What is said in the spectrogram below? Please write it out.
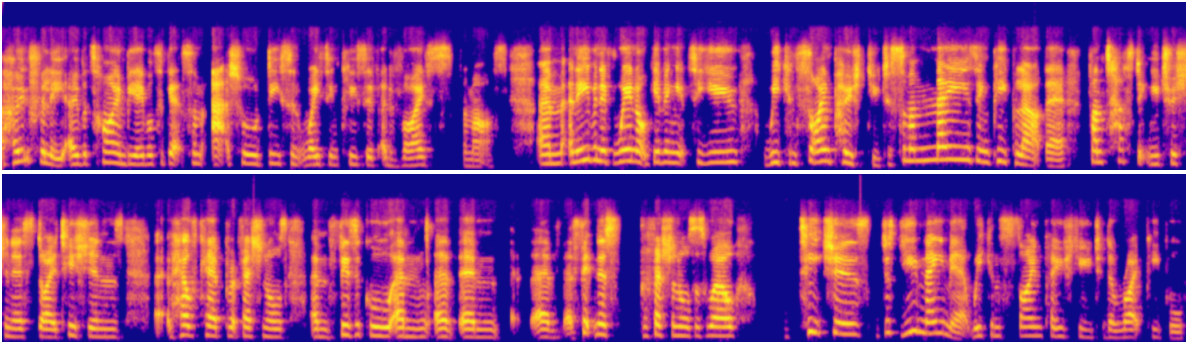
hopefully over time be able to get some actual decent weight inclusive advice from us. Um, and even if we're not giving it to you, we can signpost you to some amazing people out there, fantastic nutritionists, dietitians, uh, healthcare professionals, um, physical um, uh, um, uh, fitness professionals as well teachers, just you name it, we can signpost you to the right people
